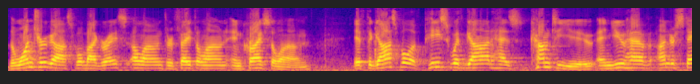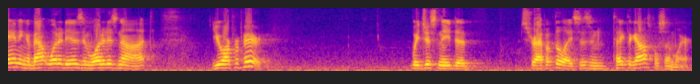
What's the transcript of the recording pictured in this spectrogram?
the one true gospel by grace alone, through faith alone, in Christ alone, if the gospel of peace with God has come to you and you have understanding about what it is and what it is not, you are prepared. We just need to strap up the laces and take the gospel somewhere.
